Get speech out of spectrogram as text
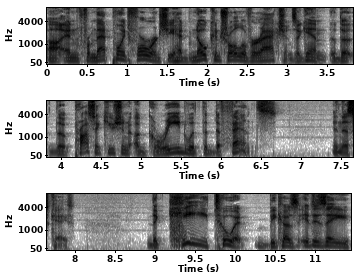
Uh, and from that point forward, she had no control over her actions. Again, the, the prosecution agreed with the defense in this case. The key to it, because it is a,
